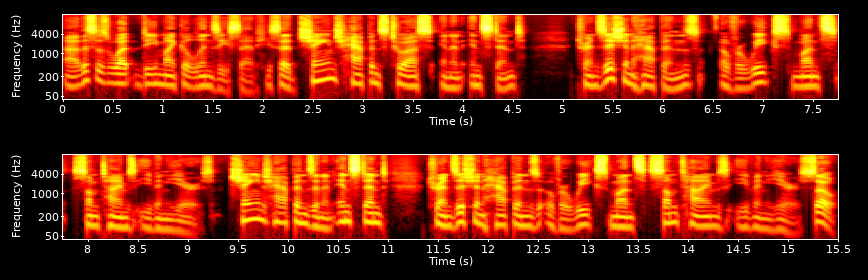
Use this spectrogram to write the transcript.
Uh, this is what D. Michael Lindsay said. He said, Change happens to us in an instant Transition happens over weeks, months, sometimes even years. Change happens in an instant. Transition happens over weeks, months, sometimes even years. So,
